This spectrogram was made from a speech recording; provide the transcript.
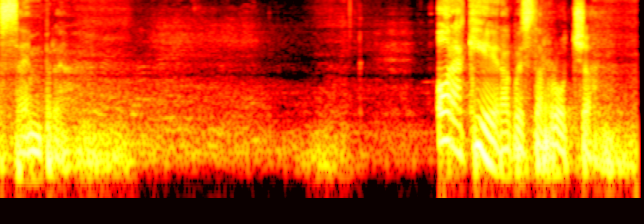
sempre. Ora chi era questa roccia?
